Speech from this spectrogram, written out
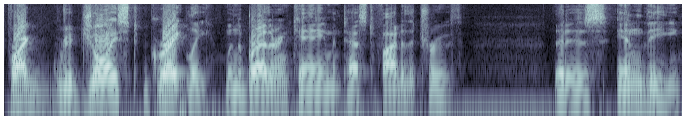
For I rejoiced greatly when the brethren came and testified of the truth that is in thee,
